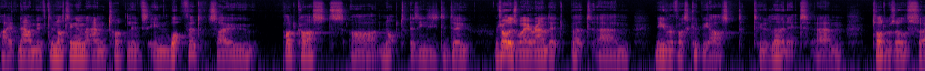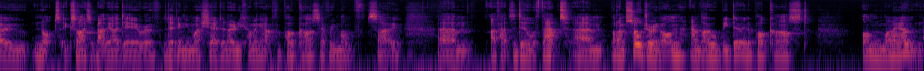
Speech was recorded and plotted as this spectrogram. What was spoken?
I've now moved to Nottingham and Todd lives in Watford, so podcasts are not as easy to do. I'm sure there's a way around it, but um, neither of us could be asked to learn it. Um, Todd was also not excited about the idea of living in my shed and only coming out for podcasts every month, so um, I've had to deal with that. Um, but I'm soldiering on, and I will be doing a podcast on my own.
